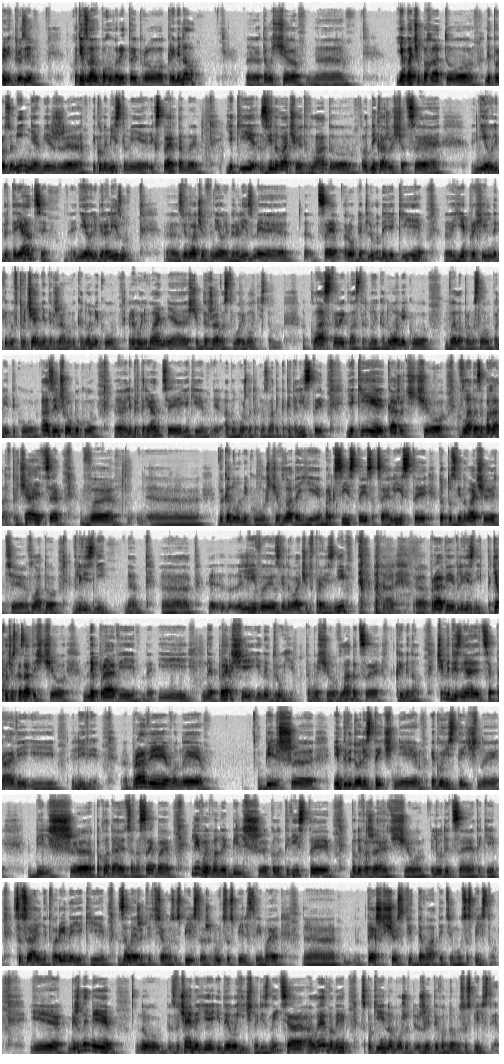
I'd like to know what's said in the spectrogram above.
Привіт, друзі! Хотів з вами поговорити про кримінал, е, тому що е, я бачу багато непорозуміння між е, економістами, експертами, які звинувачують владу. Одні кажуть, що це неолібертаріанці, неолібералізм, звинувачують в неолібералізмі. Це роблять люди, які е, є прихильниками втручання держави в економіку, регулювання, щоб держава створювала якісь там кластери, кластерну економіку, вела промислову політику. А з іншого боку, е, лібертаріанці, які е, або можна так назвати капіталісти, які кажуть, що влада забагато втручається в. Е, в економіку, що влада є марксисти, соціалісти, тобто звинувачують е, владу в лівізні. Да? Е, Ліви звинувачують в правізні, а праві в лівізні. Так я хочу сказати, що не праві і не перші, і не другі, тому що влада це кримінал. Чим відрізняються праві і ліві? Праві вони більш е, індивідуалістичні, егоїстичні, більш е, покладаються на себе. Ліві вони більш колективісти, вони вважають, що люди це такі соціальні тварини, які залежать від всього суспільства, живуть в суспільстві і мають е, теж щось віддавати цьому суспільству. І між ними. Ну, звичайно, є ідеологічна різниця, але вони спокійно можуть жити в одному суспільстві.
